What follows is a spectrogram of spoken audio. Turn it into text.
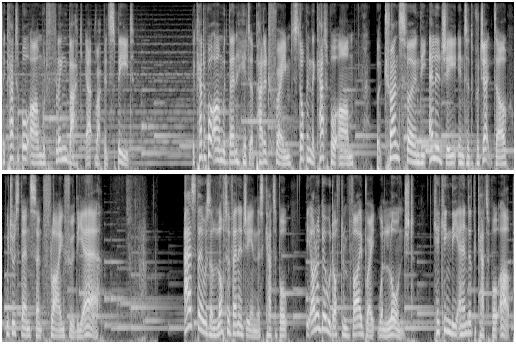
the catapult arm would fling back at rapid speed. The catapult arm would then hit a padded frame, stopping the catapult arm, but transferring the energy into the projectile, which was then sent flying through the air. As there was a lot of energy in this catapult, the Onager would often vibrate when launched, kicking the end of the catapult up.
